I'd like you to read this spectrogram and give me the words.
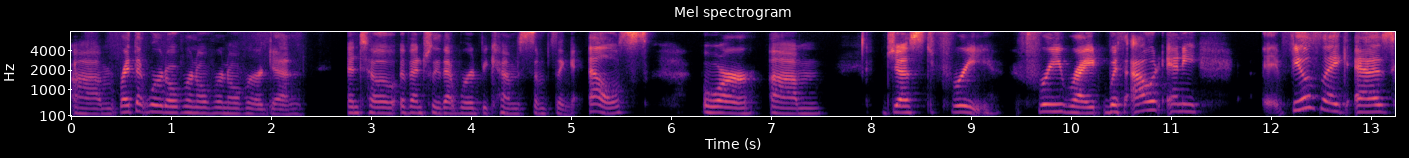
um, write that word over and over and over again until eventually that word becomes something else or um, just free, free write without any it feels like as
